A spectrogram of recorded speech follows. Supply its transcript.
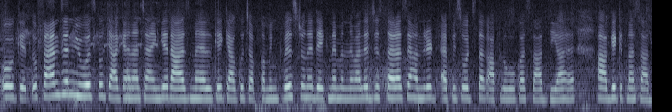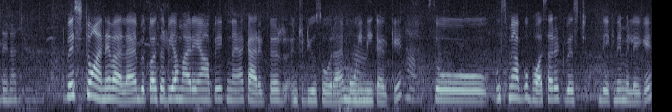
ओके तो फैंस एंड व्यूअर्स को क्या कहना चाहेंगे? राजमहल के क्या कुछ अपकमिंग ट्विस्ट उन्हें देखने मिलने वाले? जिस तरह से हंड्रेड एपिसोड्स तक आप लोगों का साथ दिया है आगे कितना साथ देना चाहिए? ट्विस्ट तो आने वाला है बिकॉज़ अभी हमारे यहाँ पे एक नया कैरेक्टर इंट्रोड्यूस हो रहा है मोहिनी करके। हाँ। सो उसमें आपको बहुत सारे ट्विस्ट देखने मिलेंगे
